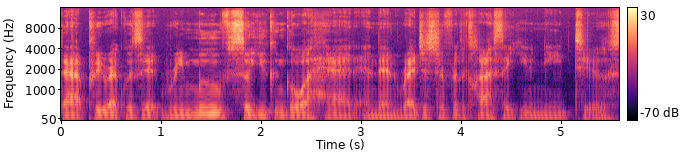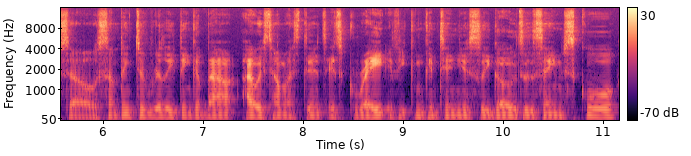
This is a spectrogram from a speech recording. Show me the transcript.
that prerequisite removed so you can go ahead and then register for the class that you need to. So, something to really think about. I always tell my students it's great if you can continuously go to the same school,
